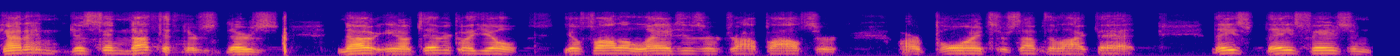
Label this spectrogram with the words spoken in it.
kind of just in nothing. There's there's no you know typically you'll you'll follow ledges or drop offs or or points or something like that. These these fish and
